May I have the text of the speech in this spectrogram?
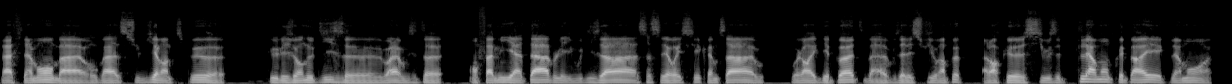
bah finalement bah on va subir un petit peu ce que les gens nous disent voilà vous êtes en famille à table et ils vous disent ah ça c'est risqué comme ça ou, ou alors avec des potes bah vous allez suivre un peu. Alors que si vous êtes clairement préparé et clairement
